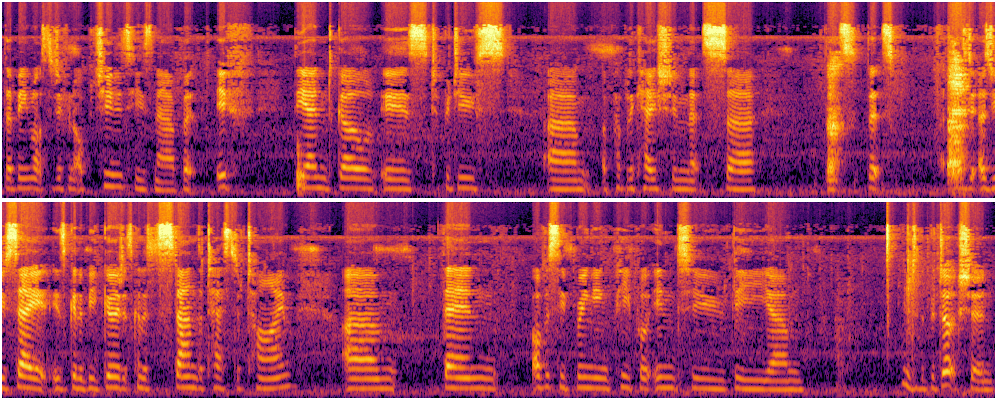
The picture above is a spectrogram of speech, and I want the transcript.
there being lots of different opportunities now. But if the end goal is to produce um, a publication that's uh, that's that's as, as, you say is going to be good. It's going to stand the test of time. Um, then obviously bringing people into the um, into the production,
